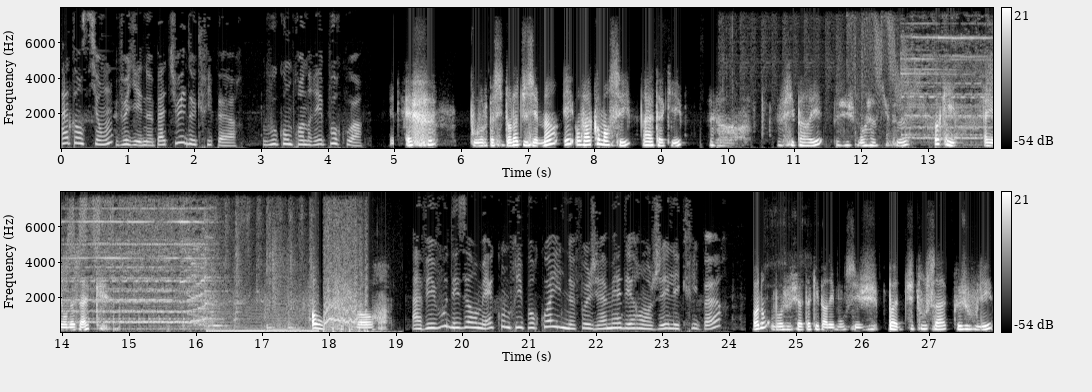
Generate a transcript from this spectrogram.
Attention, veuillez ne pas tuer de creepers. Vous comprendrez pourquoi. F pour le passer dans la deuxième main et on va commencer à attaquer. Alors, je suis paré, je mange un petit peu. Ok, allez on attaque. Oh. Avez-vous désormais compris pourquoi il ne faut jamais déranger les creepers? Oh non, bon, je suis attaqué par des monstres, c'est pas du tout ça que je voulais.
